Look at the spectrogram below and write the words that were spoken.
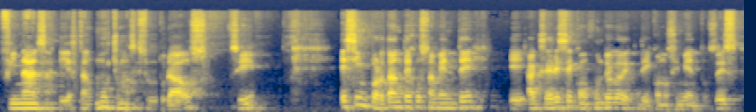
finanzas, que ya están mucho más estructurados, ¿sí? Es importante justamente eh, acceder a ese conjunto de, conocimientos. Es,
